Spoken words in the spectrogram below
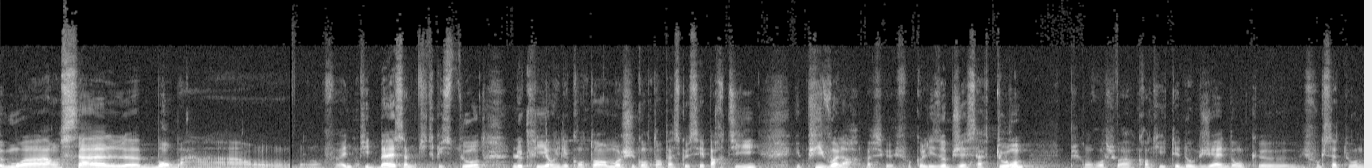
mois en salle, bon, bah, on, fait une petite baisse, une petite ristourne. Le client, il est content, moi, je suis content parce que c'est parti. Et puis voilà, parce qu'il faut que les objets, ça tourne, puisqu'on reçoit quantité d'objets, donc euh, il faut que ça tourne.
